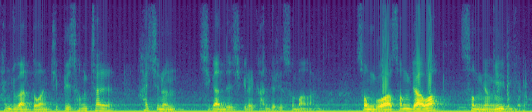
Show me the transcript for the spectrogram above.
한 주간 동안 깊이 성찰하시는 시간 되시기를 간절히 소망합니다. 성부와 성자와 성령의 이름으로.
